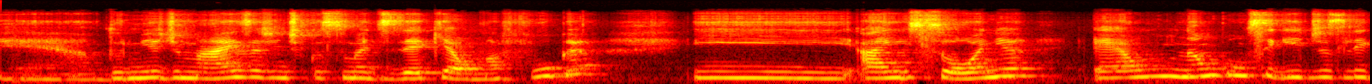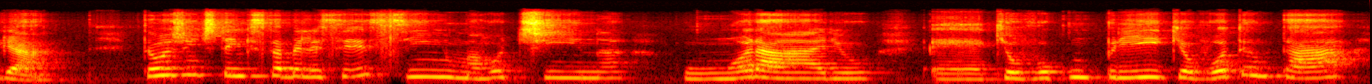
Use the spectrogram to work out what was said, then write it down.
É, dormir demais, a gente costuma dizer que é uma fuga, e a insônia é um não conseguir desligar. Então, a gente tem que estabelecer, sim, uma rotina, um horário é, que eu vou cumprir, que eu vou tentar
